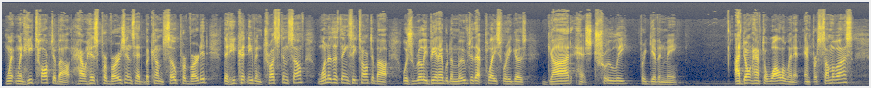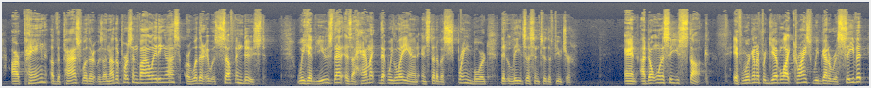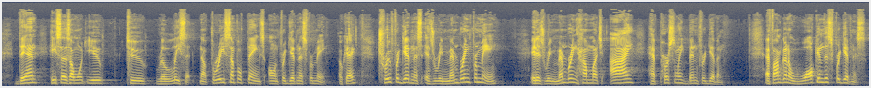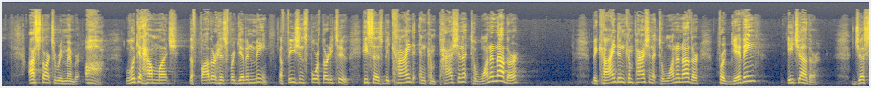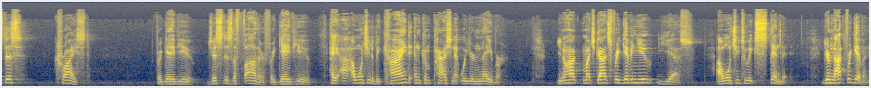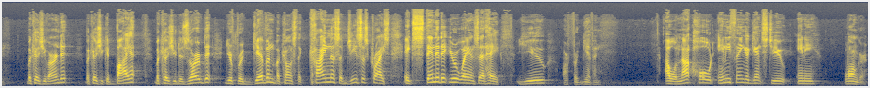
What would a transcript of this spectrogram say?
when, when he talked about how his perversions had become so perverted that he couldn't even trust himself. One of the things he talked about was really being able to move to that place where he goes, God has truly forgiven me. I don't have to wallow in it. And for some of us, our pain of the past, whether it was another person violating us or whether it was self induced, we have used that as a hammock that we lay in instead of a springboard that leads us into the future. And I don't want to see you stuck. If we're going to forgive like Christ, we've got to receive it. Then he says, I want you to release it. Now, three simple things on forgiveness for me, okay? True forgiveness is remembering for me, it is remembering how much I have personally been forgiven. If I'm going to walk in this forgiveness, I start to remember, oh, look at how much the Father has forgiven me. Ephesians 4:32. He says, "Be kind and compassionate to one another. Be kind and compassionate to one another, forgiving each other, just as Christ forgave you, just as the Father forgave you." Hey, I, I want you to be kind and compassionate with your neighbor. You know how much God's forgiven you? Yes. I want you to extend it. You're not forgiven because you've earned it, because you could buy it, because you deserved it. You're forgiven because the kindness of Jesus Christ extended it your way and said, Hey, you are forgiven. I will not hold anything against you any longer.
